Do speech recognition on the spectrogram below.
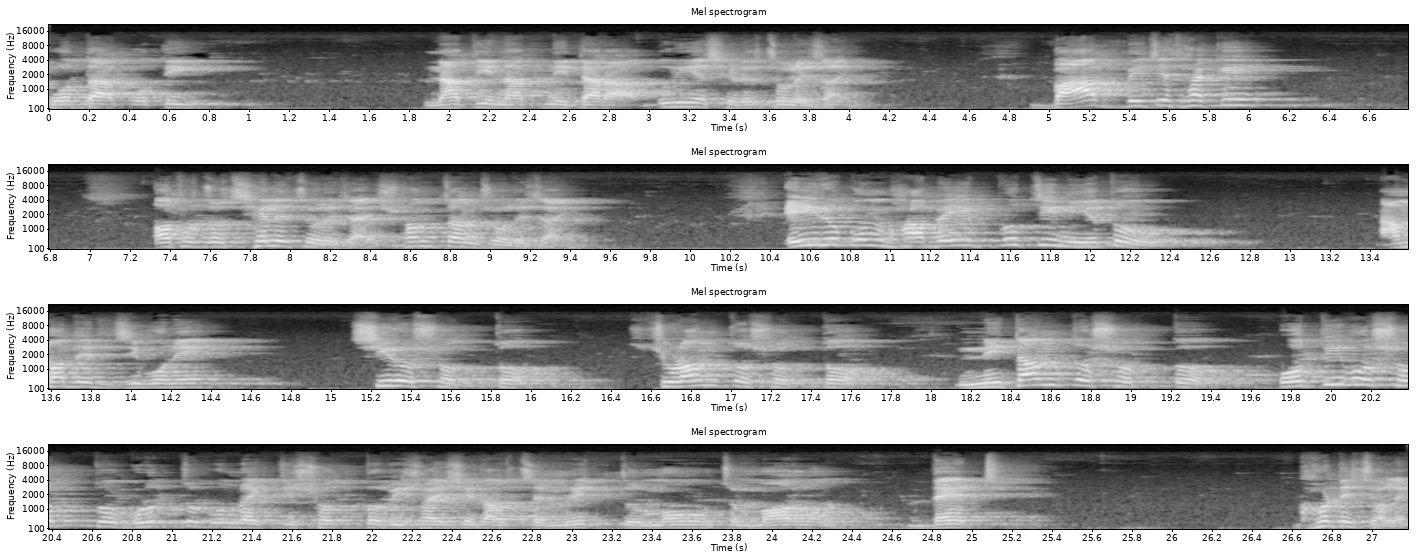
পোতা, পতি, নাতি, নাতনি তারা দুনিয়া ছেড়ে চলে যায়। বাপ বেঁচে থাকে অথচ ছেলে চলে যায়, সন্তান চলে যায়। এই রকমভাবেই প্রতিনিয়ত আমাদের জীবনে চিরসত্য, চূড়ান্ত সত্য, নিতান্ত সত্য, অতীব সত্য গুরুত্বপূর্ণ একটি সত্য বিষয়, সেটা হচ্ছে মৃত্যু মৌচ মরণ ডেট ঘটে চলে।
